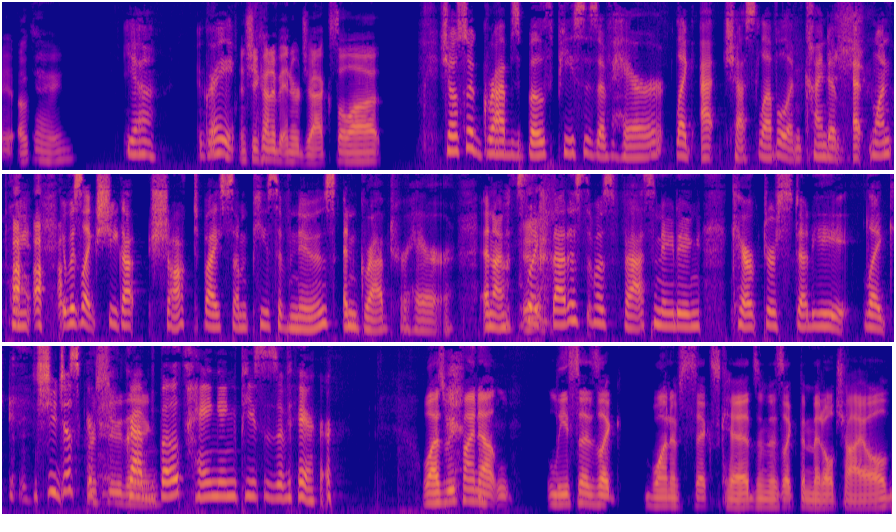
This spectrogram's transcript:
eh, okay, yeah great and she kind of interjects a lot. She also grabs both pieces of hair like at chest level and kind of at one point it was like she got shocked by some piece of news and grabbed her hair. And I was like, that is the most fascinating character study. Like she just grabbed both hanging pieces of hair. Well, as we find out, Lisa is like one of six kids and is like the middle child,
